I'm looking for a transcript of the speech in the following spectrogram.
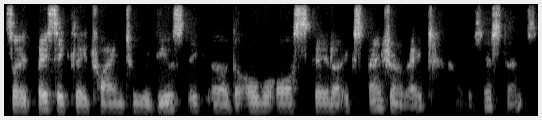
So it's basically trying to reduce the, uh, the overall scalar expansion rate of the systems.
